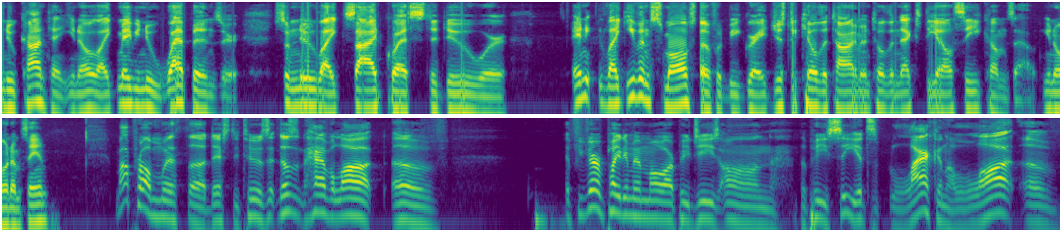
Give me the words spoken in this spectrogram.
new content, you know, like maybe new weapons or some new like side quests to do or any like even small stuff would be great just to kill the time until the next DLC comes out. You know what I'm saying? My problem with uh, Destiny 2 is it doesn't have a lot of. If you've ever played MMORPGs on the PC, it's lacking a lot of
